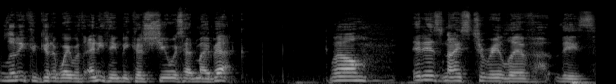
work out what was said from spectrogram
literally could get away with anything because she always had my back. Well, it is nice to relive these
